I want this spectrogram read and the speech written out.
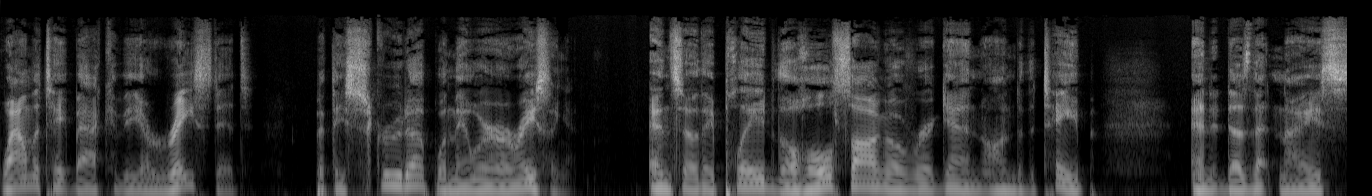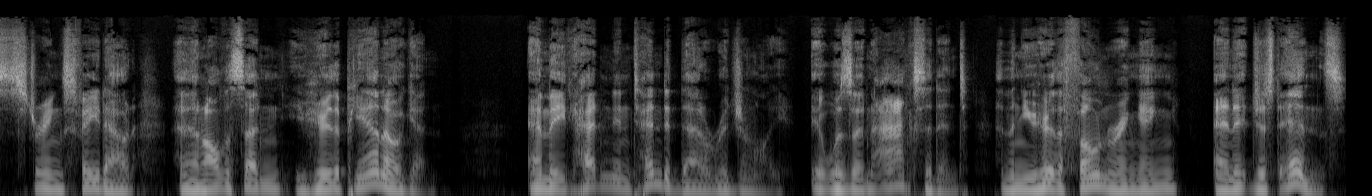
wound the tape back. They erased it, but they screwed up when they were erasing it. And so they played the whole song over again onto the tape, and it does that nice strings fade out. And then all of a sudden, you hear the piano again. And they hadn't intended that originally. It was an accident. And then you hear the phone ringing, and it just ends.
